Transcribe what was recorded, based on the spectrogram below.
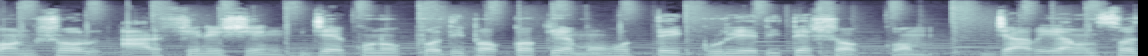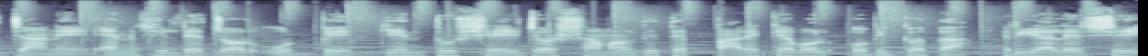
কন্ট্রোল আর ফিনিশিং যে কোনো প্রতিপক্ষকে মুহূর্তেই ঘুরিয়ে দিতে সক্ষম। জাবি আলোনসো জানে এনফিল্ডে জ্বর উঠবে, কিন্তু সেই জ্বর সামাল দিতে পারে কেবল অভিজ্ঞতা। রিয়ালের সেই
